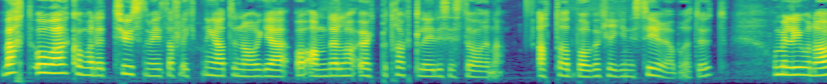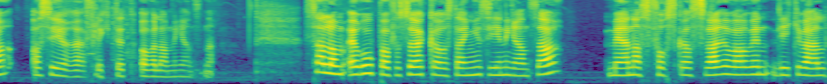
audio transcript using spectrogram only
Hvert år kommer det tusenvis av flyktninger til Norge, og andelen har økt betraktelig de siste årene, etter at borgerkrigen i Syria brøt ut, og millioner av syrere flyktet over landegrensene. Selv om Europa forsøker å stenge sine grenser, mener forsker Sverre Varvin likevel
